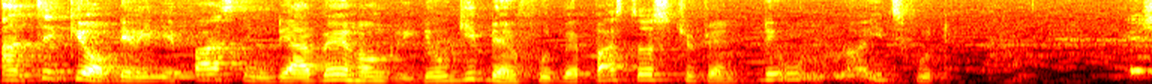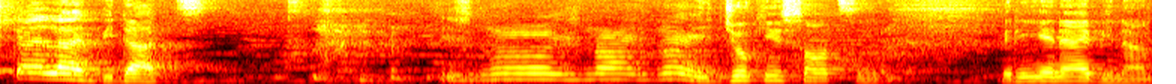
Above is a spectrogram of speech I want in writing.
and take care of them in the fasting. They are very hungry. They will give them food, but pastors' children they will not eat food. Which kind of life be that? it's not it's not it's not a joking something. But in Yena Binam,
